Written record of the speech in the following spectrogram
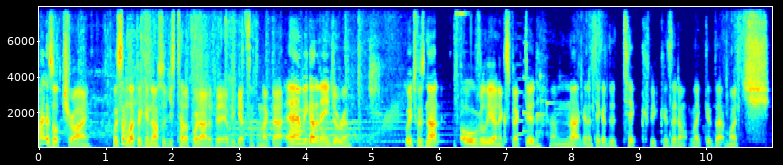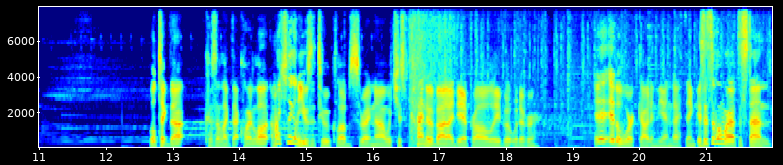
Might as well try. With some luck, we can also just teleport out of it if we get something like that. And we got an angel room, which was not overly unexpected. I'm not going to take out the tick because I don't like it that much. We'll take that because I like that quite a lot. I'm actually going to use the two clubs right now, which is kind of a bad idea probably, but whatever. It, will work out in the end, I think. Is this the one where I have to stand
